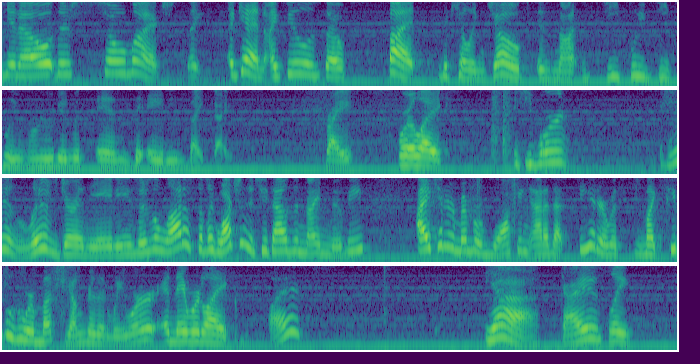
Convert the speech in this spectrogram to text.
you know there's so much like again i feel as though but the killing joke is not deeply deeply rooted within the 80s zeitgeist right? Where like if you weren't if you didn't live during the 80s there's a lot of stuff like watching the 2009 movie i can remember walking out of that theater with like people who were much younger than we were and they were like what? Yeah guys like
